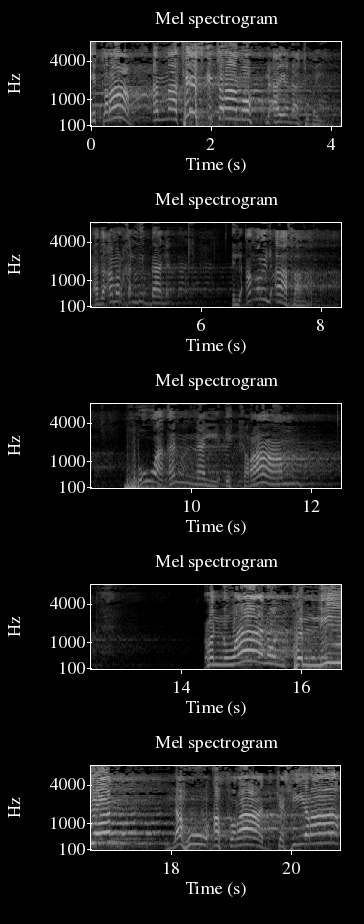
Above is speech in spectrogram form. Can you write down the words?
الإكرام. أما كيف إكرامه؟ الآية لا تبين. هذا أمر خليه ببالك. الأمر الآخر هو أن الإكرام عنوان كلي له أفراد كثيرة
